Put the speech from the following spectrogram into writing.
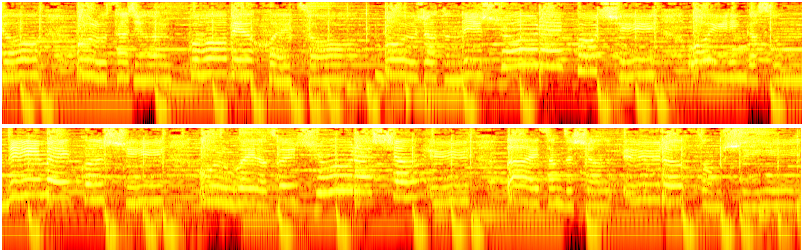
求，不如擦肩而过别回头，不如这次你说对不起，我一定告诉你没关系，不如回到最初的相遇，把爱藏在相遇的缝隙。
